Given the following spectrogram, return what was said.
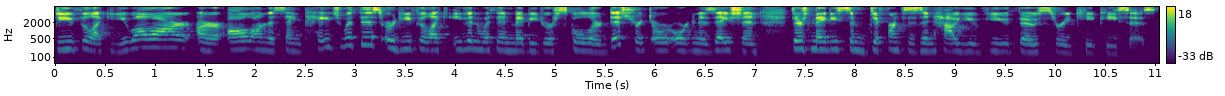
Do you feel like you all are, are all on the same page with this, or do you feel like even within maybe your school or district or organization, there's maybe some differences in how you view those three key pieces?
